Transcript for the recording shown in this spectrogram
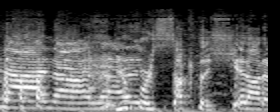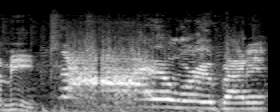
nah, nah, nah. You forsook the shit out of me. Ah, don't worry about it.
